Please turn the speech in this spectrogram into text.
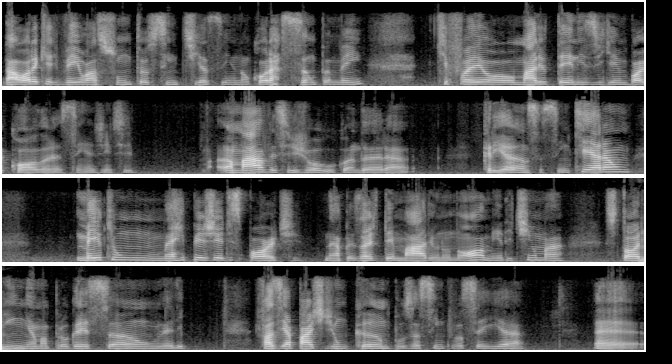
na hora que veio o assunto, eu senti assim no coração também, que foi o Mario Tennis de Game Boy Color, assim, a gente amava esse jogo quando era criança, assim, que era um meio que um RPG de esporte, né? Apesar de ter Mario no nome, ele tinha uma historinha, uhum. uma progressão, ele fazia parte de um campus assim que você ia é,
